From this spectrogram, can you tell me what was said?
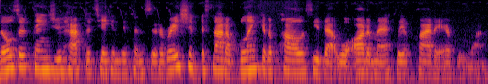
Those are things you have to take into consideration. It's not a blanket of policy that will automatically apply to everyone.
